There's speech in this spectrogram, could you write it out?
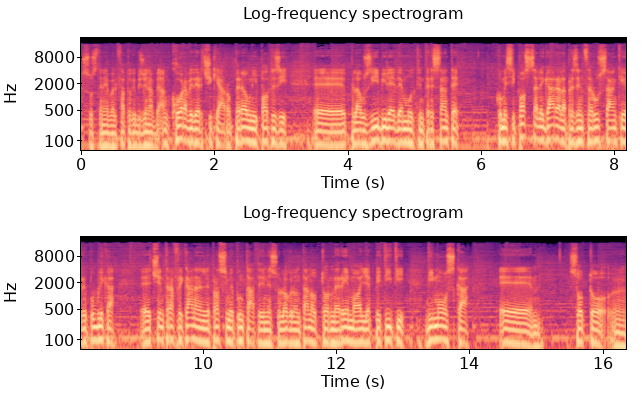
sosteneva il fatto che bisogna ancora vederci chiaro però è un'ipotesi eh, plausibile ed è molto interessante come si possa legare alla presenza russa anche in Repubblica eh, centrafricana nelle prossime puntate di Nessun Luogo Lontano. Torneremo agli appetiti di Mosca eh, sotto eh,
